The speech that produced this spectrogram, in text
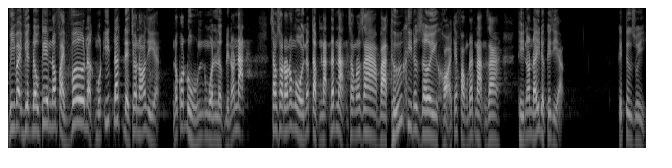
Vì vậy việc đầu tiên nó phải vơ được một ít đất để cho nó gì ạ? Nó có đủ nguồn lực để nó nặn. Sau sau đó nó ngồi, nó tập nặn đất nặn xong nó ra. Và thứ khi nó rời khỏi cái phòng đất nặn ra, thì nó lấy được cái gì ạ? Cái tư duy.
